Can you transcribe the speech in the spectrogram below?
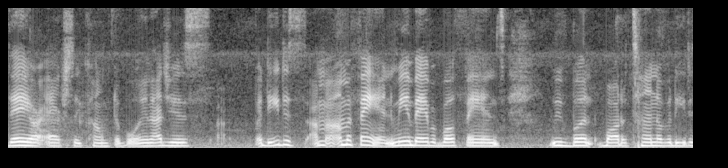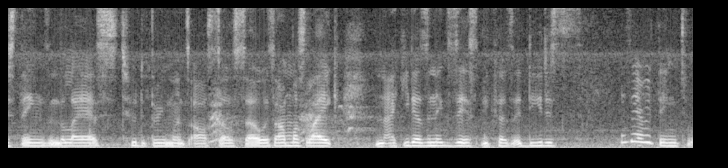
They are actually comfortable, and I just Adidas. I'm a, I'm a fan. Me and Babe are both fans. We've bought a ton of Adidas things in the last two to three months, also. So it's almost like Nike doesn't exist because Adidas is everything to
